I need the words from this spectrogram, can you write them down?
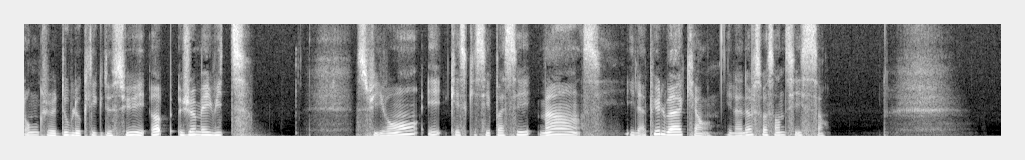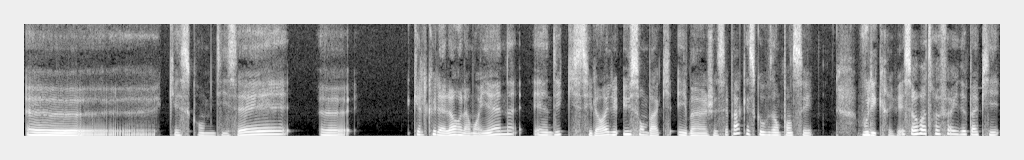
Donc, je double-clique dessus et hop, je mets 8. Suivant. Et qu'est-ce qui s'est passé? Mince, il a plus le bac. Hein. Il a 9,66. Euh, qu'est-ce qu'on me disait? Euh, Calcule alors la moyenne et indique s'il aurait eu son bac. Eh bien, je ne sais pas, qu'est-ce que vous en pensez? Vous l'écrivez sur votre feuille de papier.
